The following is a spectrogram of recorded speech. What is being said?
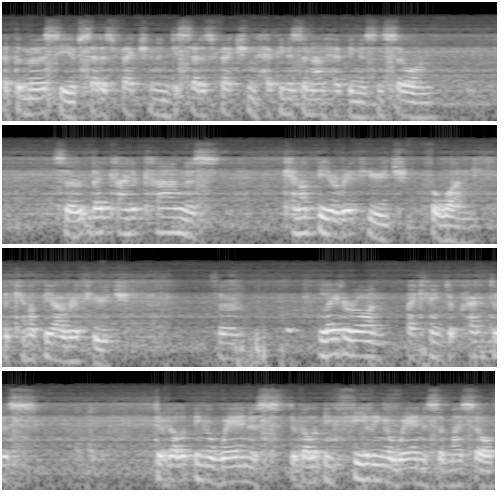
at the mercy of satisfaction and dissatisfaction, happiness and unhappiness, and so on. So that kind of calmness cannot be a refuge for one. It cannot be our refuge. So later on, I came to practice developing awareness, developing feeling awareness of myself.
